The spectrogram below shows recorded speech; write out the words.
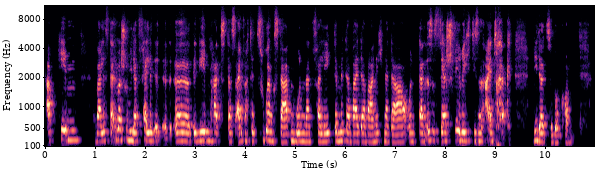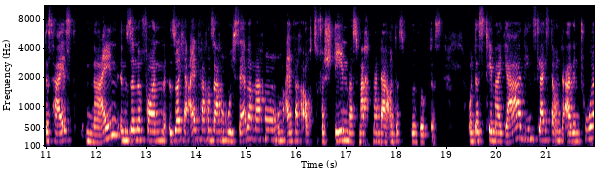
abgeben, weil es da immer schon wieder Fälle äh, gegeben hat, dass einfach der Zugangsdaten wurden dann verlegt, der Mitarbeiter war nicht mehr da und dann ist es sehr schwierig, diesen Eintrag wiederzubekommen. Das heißt, nein, im Sinne von solche einfachen Sachen ruhig selber machen, um einfach auch zu verstehen, was macht man da und das bewirkt es. Und das Thema Ja, Dienstleister und Agentur.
